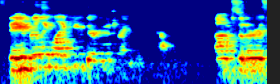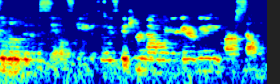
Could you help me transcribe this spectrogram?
If they really like you, they're going to try and. Um, so there is a little bit of a sales game. It's always good to remember when you're interviewing, you are selling.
